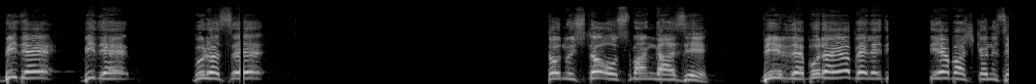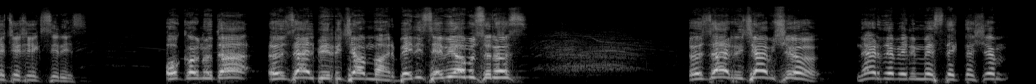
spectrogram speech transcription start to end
Bir de bir de burası sonuçta Osman Gazi. Bir de buraya belediye başkanı seçeceksiniz. O konuda özel bir ricam var. Beni seviyor musunuz? Özel ricam şu. Nerede benim meslektaşım?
